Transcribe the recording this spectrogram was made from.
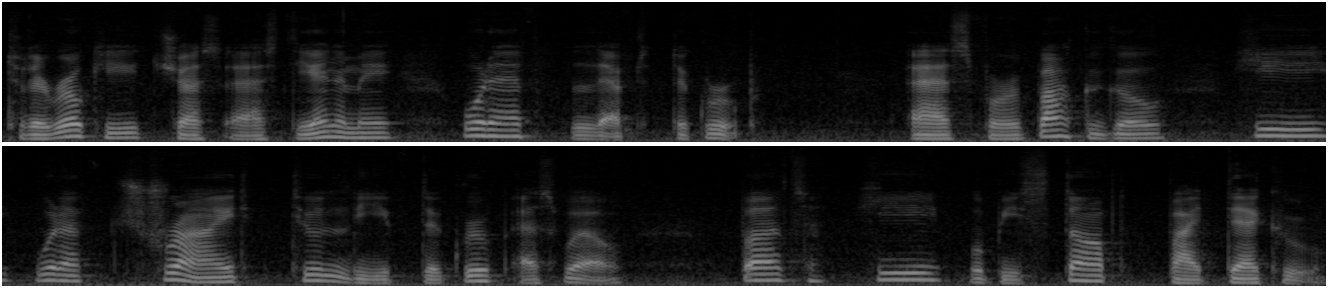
Todoroki, just as the anime, would have left the group. As for Bakugo, he would have tried to leave the group as well, but he will be stopped by Deku.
